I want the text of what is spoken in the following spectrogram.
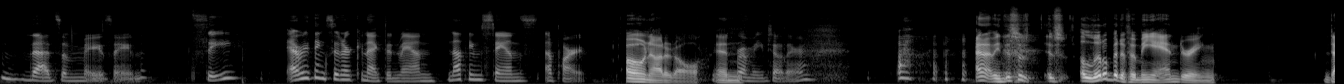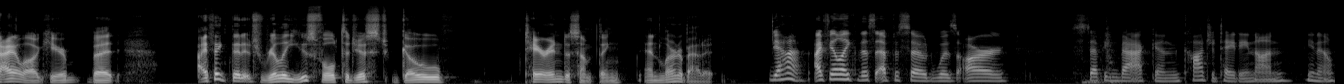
That's amazing. See? Everything's interconnected, man. Nothing stands apart. Oh, not at all. And from each other. I mean, this was it's a little bit of a meandering dialogue here, but I think that it's really useful to just go tear into something and learn about it. Yeah, I feel like this episode was our stepping back and cogitating on, you know,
